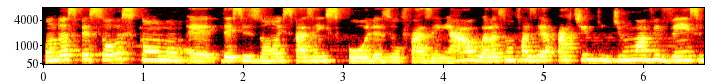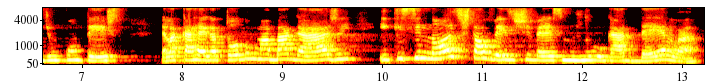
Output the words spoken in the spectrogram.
quando as pessoas tomam é, decisões, fazem escolhas ou fazem algo, elas vão fazer a partir de uma vivência, de um contexto ela carrega toda uma bagagem e que se nós talvez estivéssemos no lugar dela,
